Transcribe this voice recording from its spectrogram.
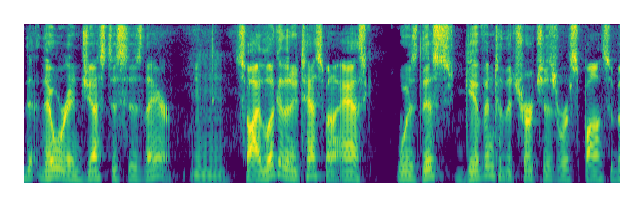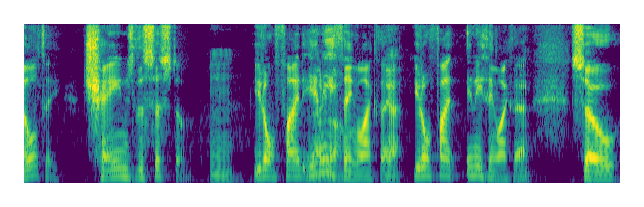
th- there were injustices there. Mm-hmm. So I look at the New Testament. I ask, was this given to the church as a responsibility? Change the system. You don't find Mm. all. anything like that. Yeah. You don't find anything like that. So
